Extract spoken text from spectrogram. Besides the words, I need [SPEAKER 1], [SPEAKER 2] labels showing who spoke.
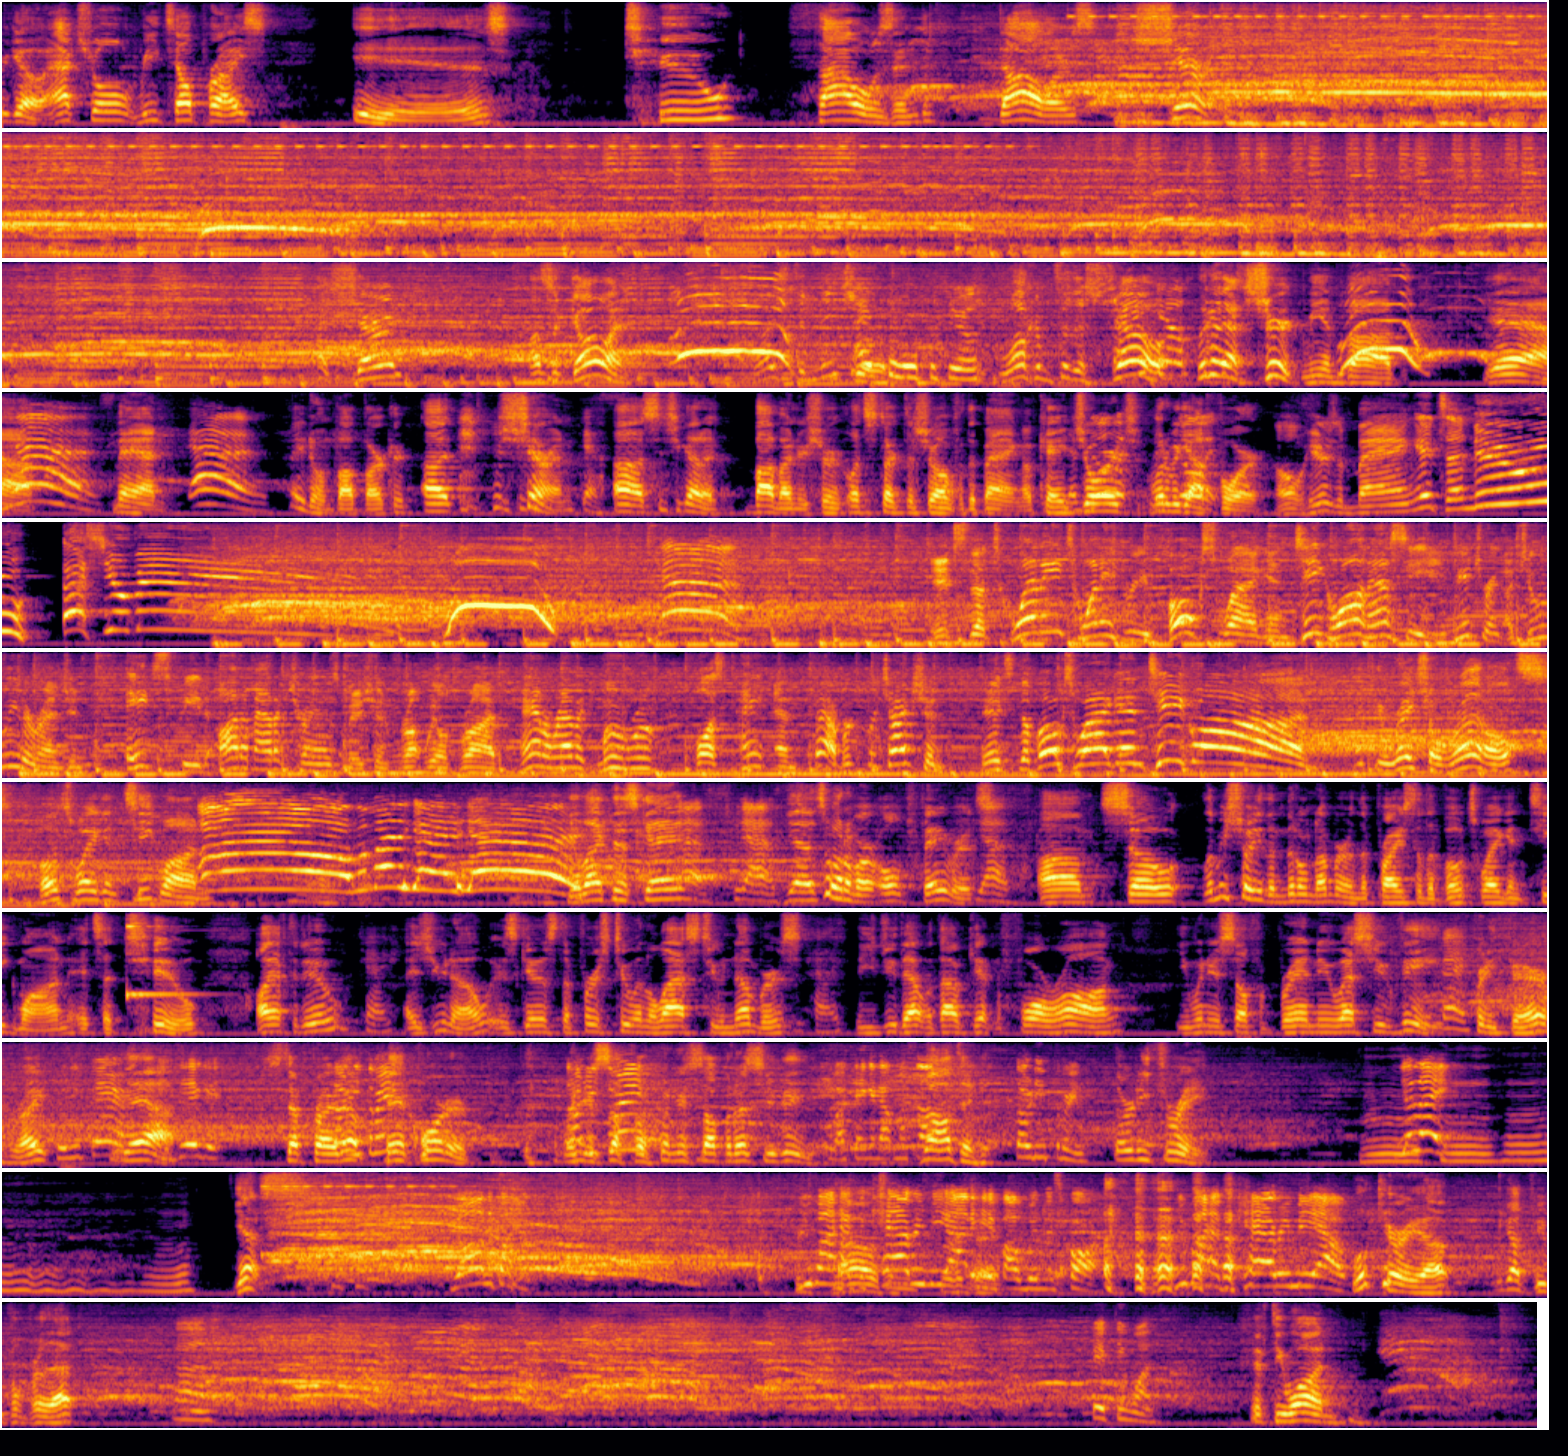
[SPEAKER 1] we go. Actual retail price is two thousand dollars. Sharon. Hi, Sharon. How's it going? Nice to meet you.
[SPEAKER 2] Nice to meet you.
[SPEAKER 1] Welcome to the show. Look at that shirt, me and Bob. Yeah.
[SPEAKER 2] Yes.
[SPEAKER 1] Man.
[SPEAKER 2] Yes.
[SPEAKER 1] How you doing, Bob Barker? Uh, Sharon,
[SPEAKER 2] Yes.
[SPEAKER 1] uh, since you got a Bob on your shirt, let's start the show off with a bang, okay?
[SPEAKER 2] Let's
[SPEAKER 1] George, what do we
[SPEAKER 2] Let's do
[SPEAKER 1] got
[SPEAKER 2] it.
[SPEAKER 1] for?
[SPEAKER 3] Oh, here's a bang. It's a new SUV! It's the 2023 Volkswagen Tiguan SE, featuring a 2-liter engine, 8-speed automatic transmission, front-wheel drive, panoramic moonroof, plus paint and fabric protection. It's the Volkswagen Tiguan!
[SPEAKER 1] Thank you, Rachel Reynolds, Volkswagen Tiguan.
[SPEAKER 2] The money game!
[SPEAKER 1] You like this game?
[SPEAKER 2] Yes. Yes.
[SPEAKER 1] Yeah, it's one of our old favorites.
[SPEAKER 2] Yes.
[SPEAKER 1] Um, so let me show you the middle number and the price of the Volkswagen Tiguan. It's a two. All you have to do,
[SPEAKER 2] Okay.
[SPEAKER 1] as you know, is give us the first two and the last two numbers.
[SPEAKER 2] Okay.
[SPEAKER 1] You do that without getting four wrong. You win yourself a brand new SUV.
[SPEAKER 2] Okay.
[SPEAKER 1] Pretty fair, right?
[SPEAKER 2] Pretty fair.
[SPEAKER 1] Yeah.
[SPEAKER 2] I dig it.
[SPEAKER 1] Step right up, pay a quarter. win yourself, a,
[SPEAKER 2] 33?
[SPEAKER 1] win yourself an SUV.
[SPEAKER 2] Do I take it out myself?
[SPEAKER 1] No, I'll take it.
[SPEAKER 2] 33.
[SPEAKER 1] 33.
[SPEAKER 2] You're late.
[SPEAKER 1] Mm-hmm. Yes.
[SPEAKER 2] Y'all, if I... You might have to carry me out of here if I win this car. you might have to carry me out.
[SPEAKER 1] We'll carry up. We got people for that.
[SPEAKER 2] Uh, Fifty-one.
[SPEAKER 1] 51.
